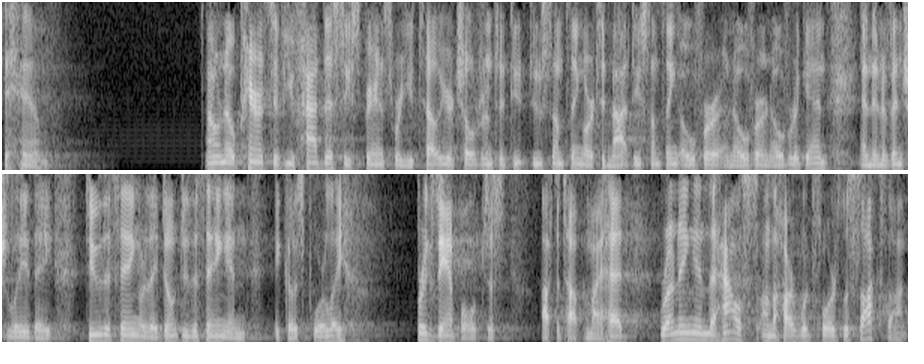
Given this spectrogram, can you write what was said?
to Him. I don't know, parents, if you've had this experience where you tell your children to do, do, something or to not do something over and over and over again, and then eventually they do the thing or they don't do the thing and it goes poorly. For example, just off the top of my head, running in the house on the hardwood floors with socks on.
